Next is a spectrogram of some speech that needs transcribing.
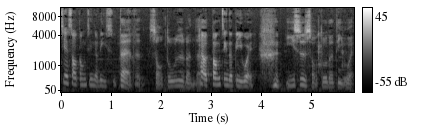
介绍东京的历史，对的，首都日本的，还有东京的地位，仪式首都的地位。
